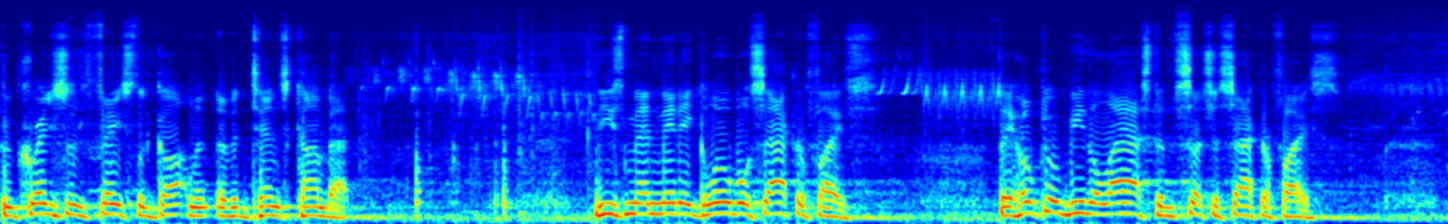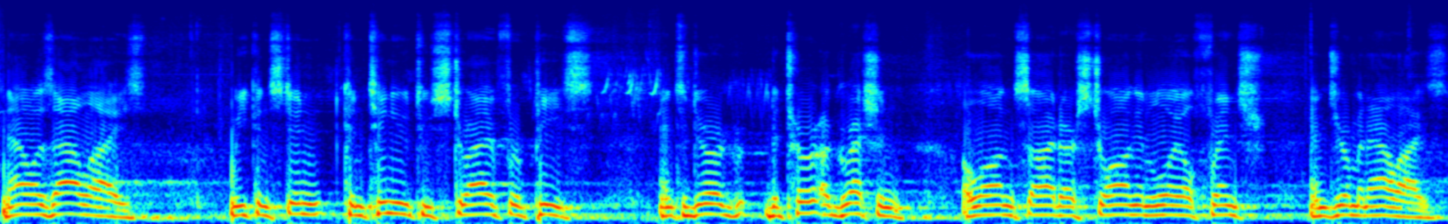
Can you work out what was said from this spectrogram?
who courageously faced the gauntlet of intense combat. These men made a global sacrifice. They hoped it would be the last of such a sacrifice. Now, as allies, we can continue to strive for peace and to deter aggression alongside our strong and loyal French and German allies,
